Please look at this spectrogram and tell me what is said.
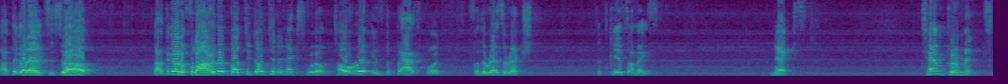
not to go to Eretz Israel, not to go to Florida, but to go to the next world. Torah is the passport for the resurrection, for. Next, temperament.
